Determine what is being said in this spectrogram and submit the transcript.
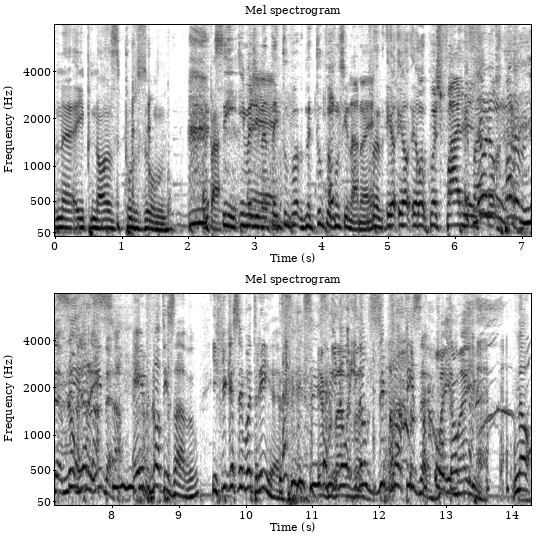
na hipnose por Zoom. Epá, Sim, imagina, tem tudo, tem tudo para funcionar, não é? ele- ele- ele- Com, com as falhas. Não, não, repara, não, não, melhor ainda. É hipnotizado e fica sem bateria. é verdade, E não, é e não deshipnotiza. Vai a meio. Não,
